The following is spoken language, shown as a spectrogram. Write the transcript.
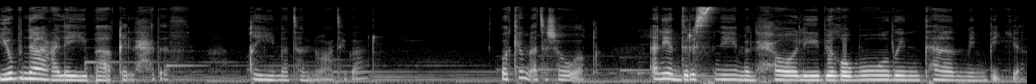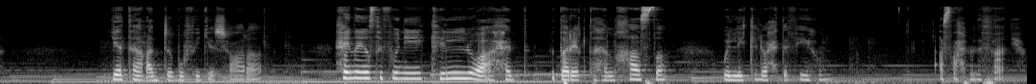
يبنى عليه باقي الحدث قيمة واعتبار. وكم أتشوق أن يدرسني من حولي بغموض تام بي. يتعجب في الشعراء حين يصفني كل واحد بطريقته الخاصة واللي كل واحدة فيهم أصح من الثانية.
